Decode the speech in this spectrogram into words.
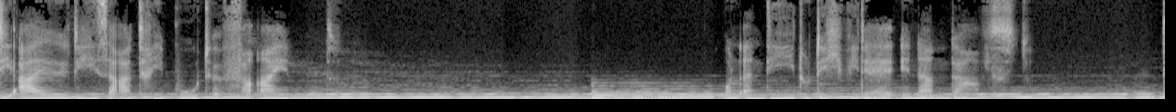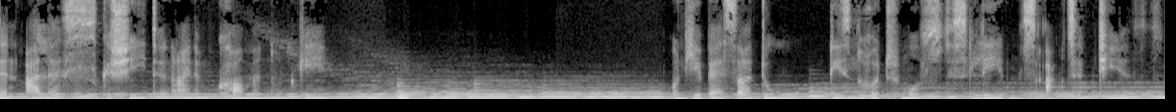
die all diese Attribute vereint und an die du dich wieder erinnern darfst. Denn alles geschieht in einem Kommen und Gehen. Und je besser du diesen Rhythmus des Lebens akzeptierst,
